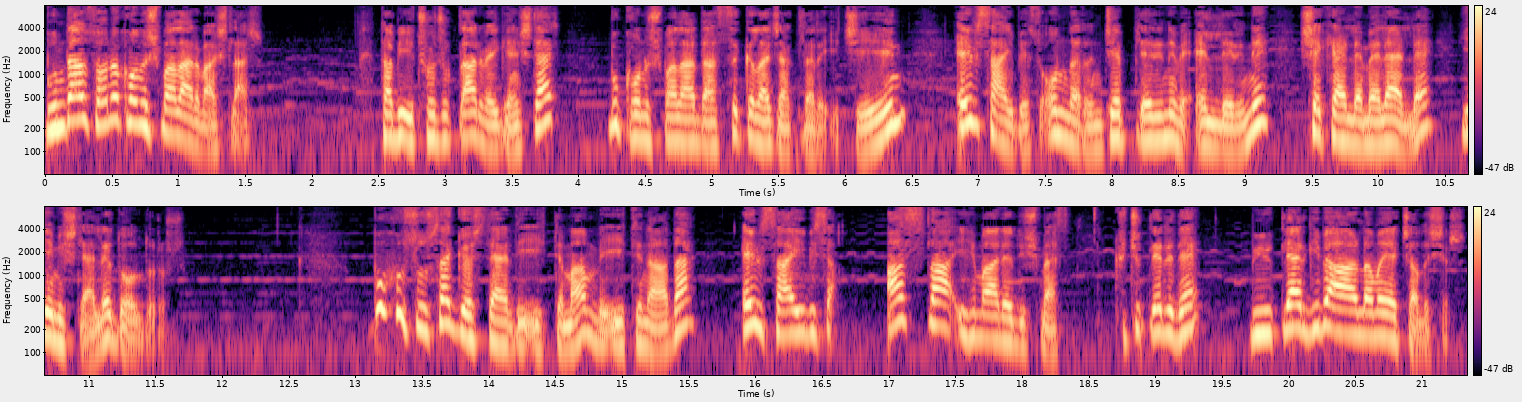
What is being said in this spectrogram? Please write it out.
Bundan sonra konuşmalar başlar. Tabii çocuklar ve gençler bu konuşmalardan sıkılacakları için ev sahibesi onların ceplerini ve ellerini şekerlemelerle, yemişlerle doldurur. Bu hususa gösterdiği ihtimam ve itinada ev sahibisi asla ihmale düşmez. Küçükleri de büyükler gibi ağırlamaya çalışır.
